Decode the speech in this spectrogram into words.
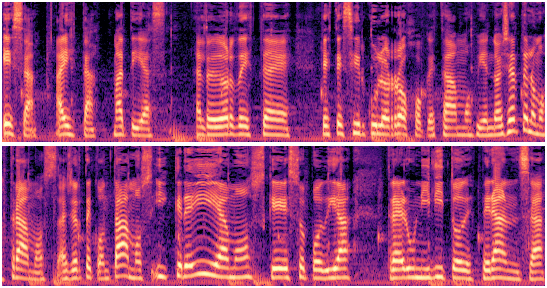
Esa, ahí está, Matías, alrededor de este este círculo rojo que estábamos viendo. Ayer te lo mostramos, ayer te contamos y creíamos que eso podía traer un hilito de esperanza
